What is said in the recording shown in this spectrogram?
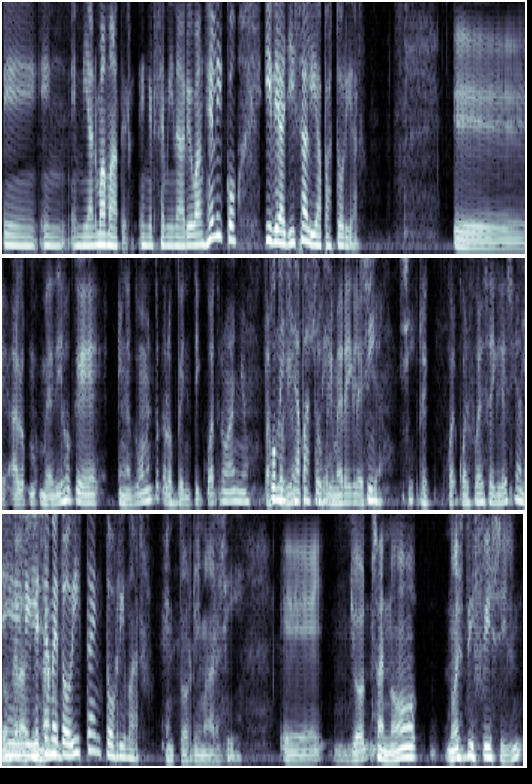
eh, en, en mi alma mater, en el seminario evangélico, y de allí salí a pastorear. Eh, me dijo que en algún momento que a los 24 años comencé a pastorear su primera iglesia. Sí, ¿Cuál, fue esa iglesia? ¿Dónde la, iglesia metodista en Torrimar. En Torrimar. Sí. Eh, yo, o sea, no, no es difícil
